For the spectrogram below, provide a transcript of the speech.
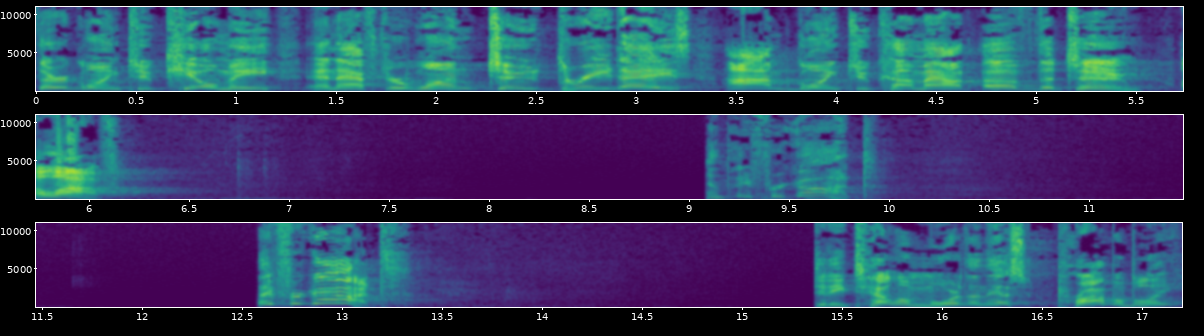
They're going to kill me. And after one, two, three days, I'm going to come out of the tomb alive. And they forgot. They forgot. Did he tell them more than this? Probably.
